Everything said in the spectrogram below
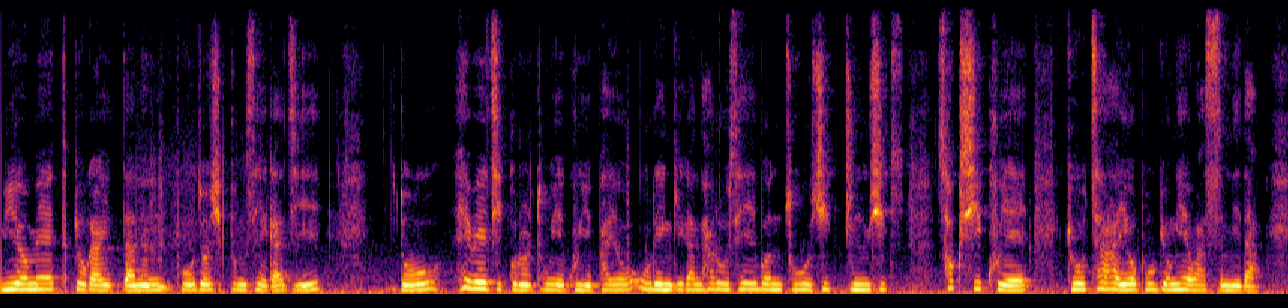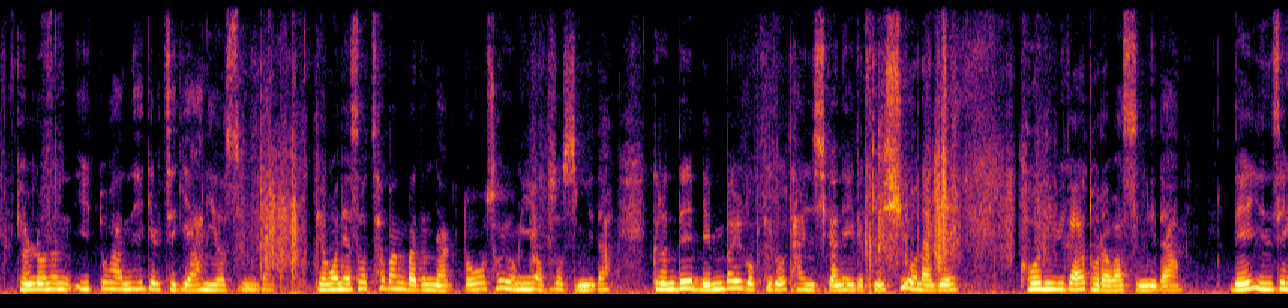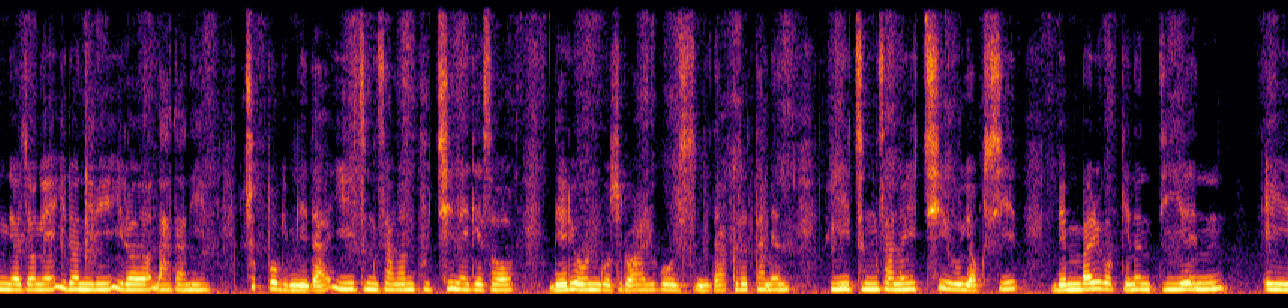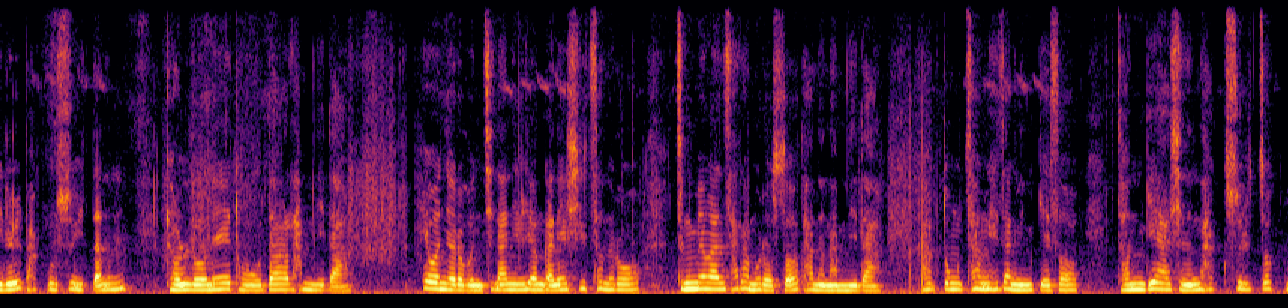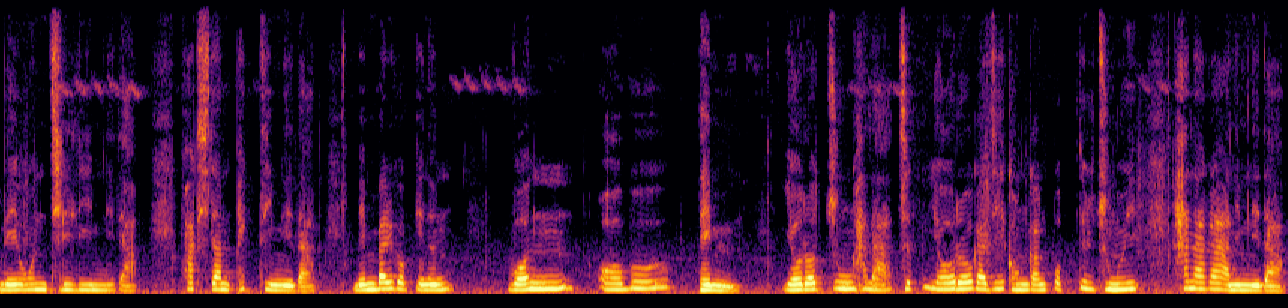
위험에 특효가 있다는 보조식품 세 가지도 해외 직구를 통해 구입하여 오랜 기간 하루 세 번 조식, 중식, 석식 후에 교차하여 복용해 왔습니다. 결론은 이 또한 해결책이 아니었습니다. 병원에서 처방받은 약도 소용이 없었습니다. 그런데 맨발 걷기로 단시간에 이렇게 시원하게 건위가 돌아왔습니다. 내 인생 여정에 이런 일이 일어나다니 축복입니다. 이 증상은 부친에게서 내려온 것으로 알고 있습니다. 그렇다면 이 증상의 치유 역시 맨발 걷기는 DNA를 바꿀 수 있다는 결론에 도달합니다. 회원 여러분, 지난 1년간의 실천으로 증명한 사람으로서 단언합니다. 박동창 회장님께서 전개하시는 학술적 내용은 진리입니다. 확실한 팩트입니다. 맨발 걷기는 원 댐 여러 중 하나 즉 여러 가지 건강법들 중의 하나가 아닙니다.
